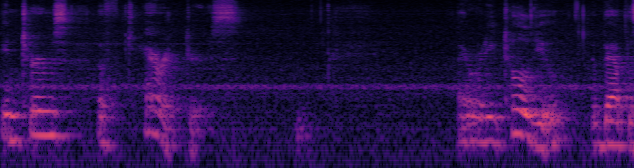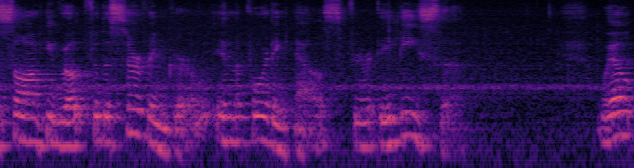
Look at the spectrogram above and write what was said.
in terms of characters. I already told you about the song he wrote for the serving girl in the boarding house for Elisa. Well,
